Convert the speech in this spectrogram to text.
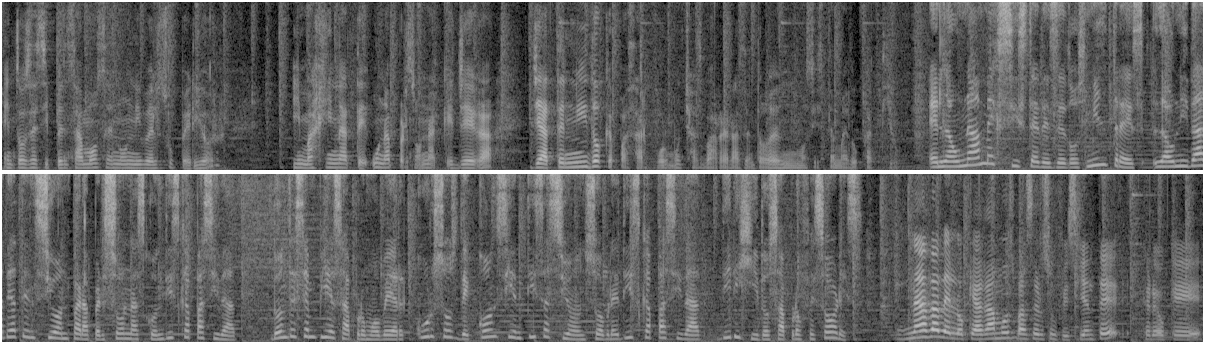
Entonces, si pensamos en un nivel superior, imagínate una persona que llega ya ha tenido que pasar por muchas barreras dentro del mismo sistema educativo. En la UNAM existe desde 2003 la Unidad de Atención para Personas con Discapacidad, donde se empieza a promover cursos de concientización sobre discapacidad dirigidos a profesores. Nada de lo que hagamos va a ser suficiente. Creo que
